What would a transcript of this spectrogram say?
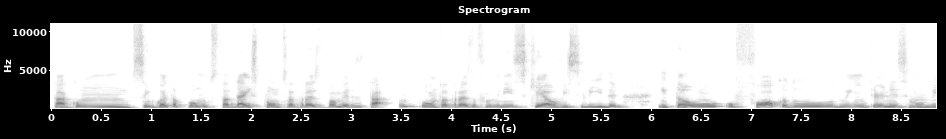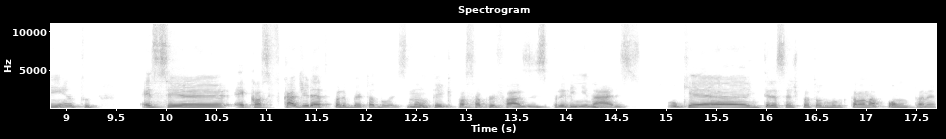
tá com 50 pontos, tá 10 pontos atrás do Palmeiras e tá um ponto atrás do Fluminense, que é o vice-líder. Então, o foco do, do Inter nesse momento é ser é classificar direto para Libertadores, não ter que passar por fases preliminares, o que é interessante para todo mundo que está lá na ponta, né?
